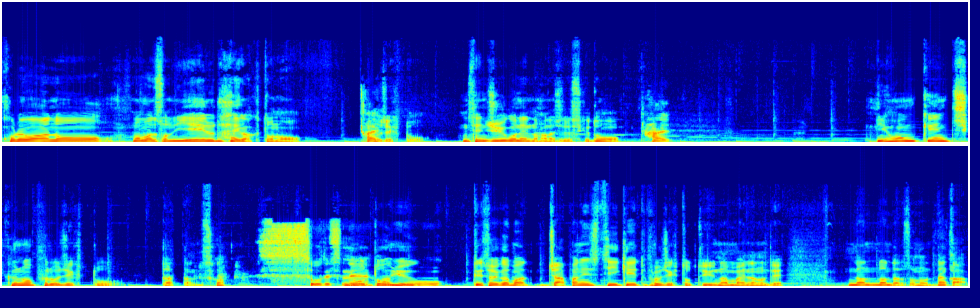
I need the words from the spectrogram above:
これはあの、まあ、まずそのイェール大学とのプはいロジ。ェクト、2015年の話ですけどはい。日本建築のプロジェクトだったんですか？そうですね。どうどういうでそれがまあジャパニーズ T ゲートプロジェクトという名前なのでななんだろうそのなんか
